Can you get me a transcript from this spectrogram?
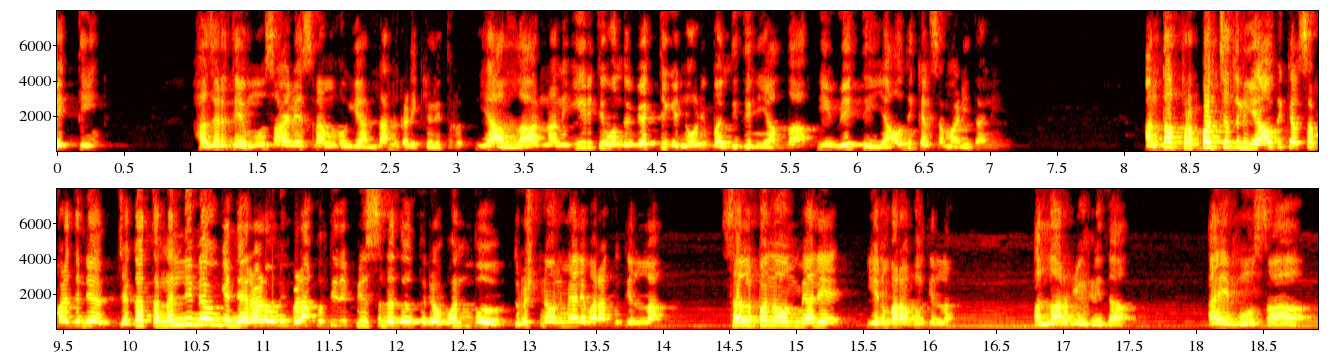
ವ್ಯಕ್ತಿ? ಹಜರತೆ ಮೂಸಾ ಅಲಿ ಇಸ್ಲಾಂ ಹೋಗಿ ಅಲ್ಲಾನ ಕಡೆ ಕೇಳಿದ್ರು, ಯಾ ಅಲ್ಲ ನಾನು ಈ ರೀತಿ ಒಂದು ವ್ಯಕ್ತಿಗೆ ನೋಡಿ ಬಂದಿದ್ದೀನಿ ಅಲ್ಲ, ಈ ವ್ಯಕ್ತಿ ಯಾವ್ದು ಕೆಲಸ ಮಾಡಿದ್ದಾನೆ? ಅಂತ ಪ್ರಪಂಚದಲ್ಲಿ ಯಾವ್ದು ಕೆಲಸ ಮಾಡಿದ್ದಾನೆ? ಜಗತ್ತಿನಲ್ಲಿನೇ ಅವನಿಗೆ ನೆರಳನ್ನು ಬೀಳಾಕುತ್ತಿದೆ ಪೀಸಲದ ಒಂದು ದೃಷ್ಟಿ ಅವನ ಮೇಲೆ ಬರಾಕುತ್ತಿಲ್ಲ ಸ್ವಲ್ಪನ ಅವನ ಮೇಲೆ ಏನು ಬರಾಕುತ್ತಿಲ್ಲ. ಅಲ್ಲಾರಲ್ಲಿ ಹೇಳಿದ ಐ ಮೂಸಾ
